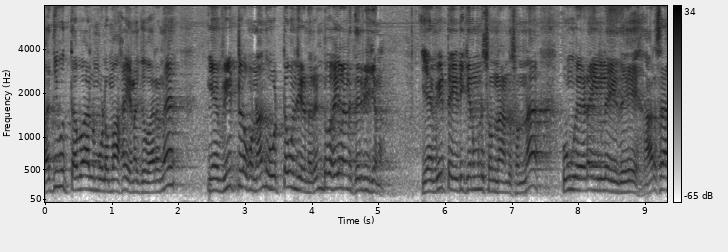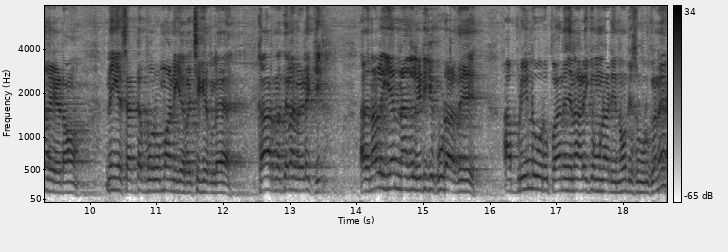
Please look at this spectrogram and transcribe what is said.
பதிவு தபால் மூலமாக எனக்கு வரணும். என் வீட்டில் கொண்டாந்து ஒட்டவும் செய்யணும். ரெண்டு வகையில் எனக்கு தெரிவிக்கணும். என் வீட்டை இடிக்கணும்னு சொன்னான்னு சொன்னால் உங்கள் இடம் இல்லை இது அரசாங்க இடம் நீங்கள் சட்டப்பூர்வமாக நீங்கள் வச்சுக்கிறல காரணத்தெல்லாம் விலைக்கு. அதனால் ஏன் நாங்கள் இடிக்கக்கூடாது? அப்படின்னு ஒரு பதினஞ்சு நாளைக்கு முன்னாடி நோட்டீஸ் கொடுக்கணும்.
